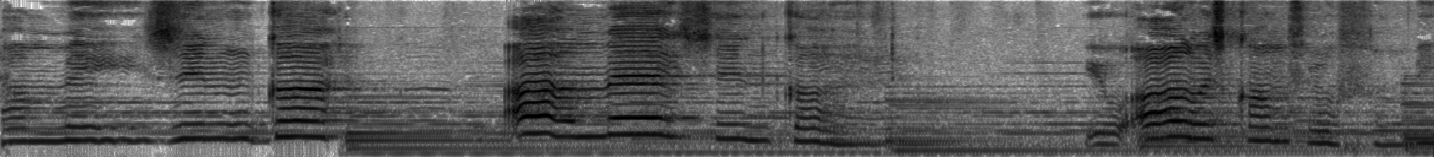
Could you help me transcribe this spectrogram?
Amazing God, amazing God, you always come through for me.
